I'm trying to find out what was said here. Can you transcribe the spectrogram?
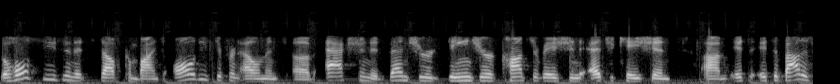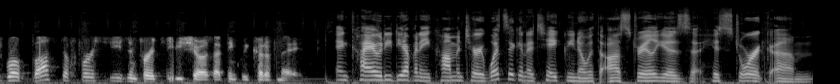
the whole season itself combines all these different elements of action, adventure, danger, conservation, education. Um, it's it's about as robust a first season for a TV show as I think we could have made. And Coyote, do you have any commentary? What's it going to take? You know, with Australia's historic um,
